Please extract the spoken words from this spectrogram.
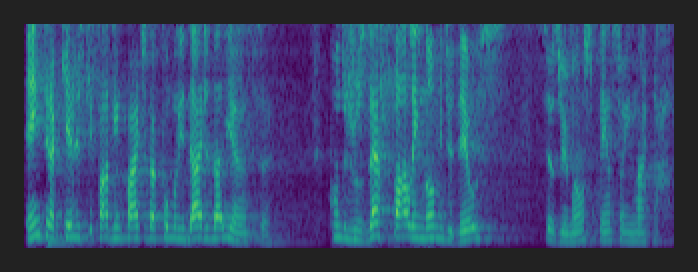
entre aqueles que fazem parte da comunidade da aliança, quando José fala em nome de Deus, seus irmãos pensam em matá-lo.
